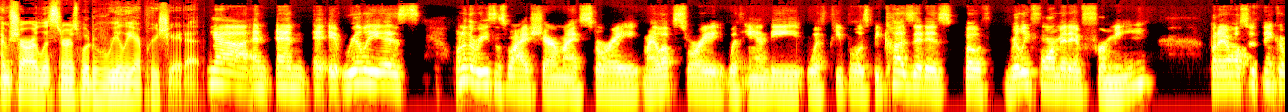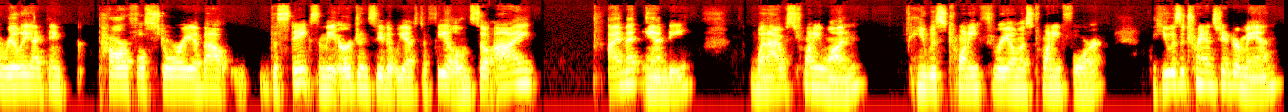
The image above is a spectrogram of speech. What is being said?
I'm sure our listeners would really appreciate it. Yeah, and and it really is one of the reasons why I share my story, my love story with Andy with people is because it is both really formative for me, but I also think a really I think powerful story about the stakes and the urgency that we have to feel. And so I I met Andy when I was 21. He was 23, almost 24. He was a transgender man.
